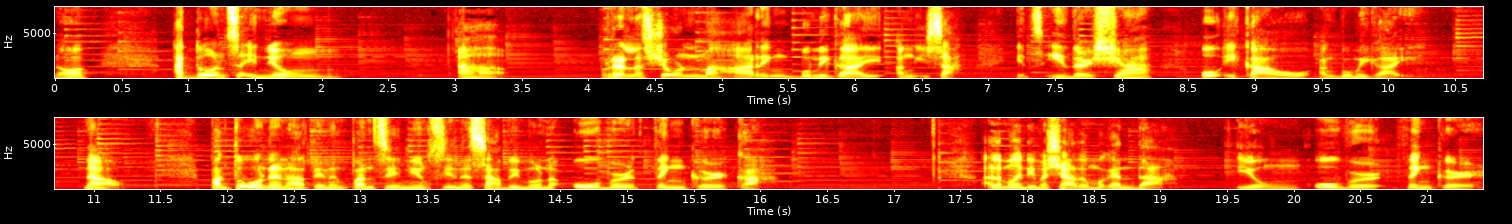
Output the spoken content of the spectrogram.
no? At doon sa inyong ah, relasyon, maaring bumigay ang isa. It's either siya o ikaw ang bumigay. Now, pagtuunan natin ng pansin yung sinasabi mo na overthinker ka. Alam mo, hindi masyadong maganda yung overthinker.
